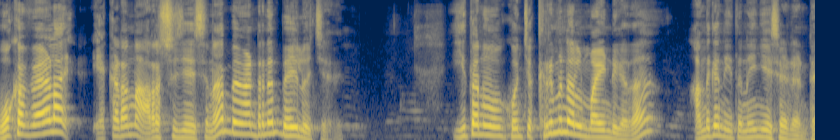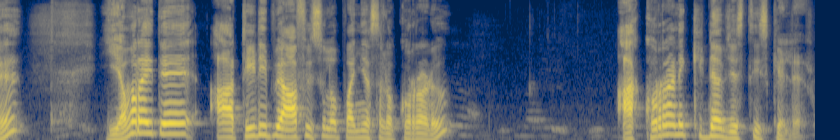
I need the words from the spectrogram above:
ఒకవేళ ఎక్కడన్నా అరెస్ట్ చేసినా వెంటనే బెయిల్ వచ్చేది. ఇతను కొంచెం క్రిమినల్ మైండ్ కదా అందుకని ఇతను ఏం చేశాడంటే ఎవరైతే ఆ టీడీపీ ఆఫీసులో పనిచేస్తాడో కుర్రాడు ఆ కుర్రాన్ని కిడ్నాప్ చేసి తీసుకెళ్ళారు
